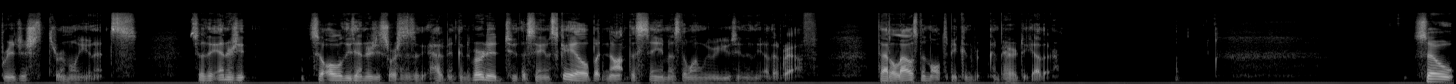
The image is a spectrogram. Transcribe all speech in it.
British thermal units. So the energy, so all of these energy sources have been converted to the same scale, but not the same as the one we were using in the other graph. That allows them all to be compared together. So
